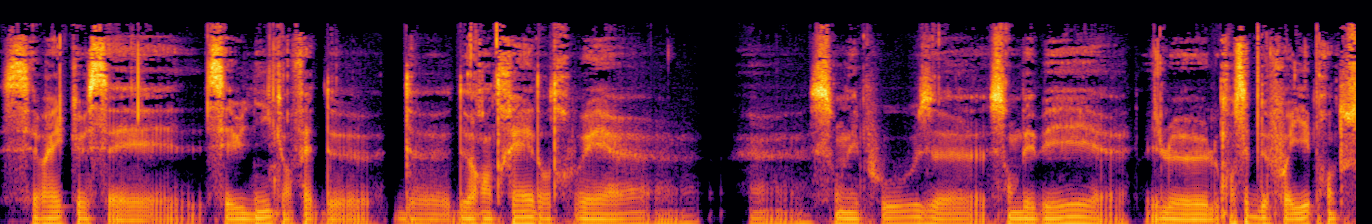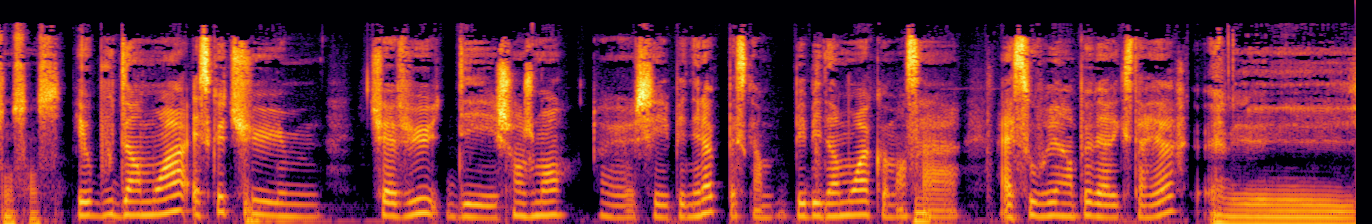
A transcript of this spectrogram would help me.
C'est vrai que c'est c'est unique en fait de de, de rentrer, de retrouver euh, son épouse, euh, son bébé. Euh, le, le, concept de foyer prend tout son sens. Et au bout d'un mois, est-ce que tu, tu as vu des changements euh, chez Pénélope parce qu'un bébé d'un mois commence mm. à, à s'ouvrir un peu vers l'extérieur. Elle est,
